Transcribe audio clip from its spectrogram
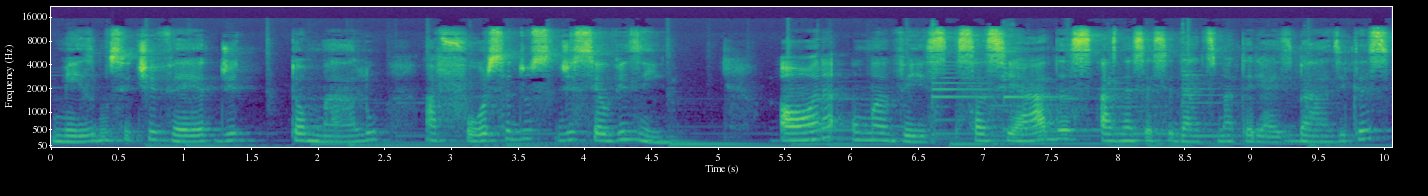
mesmo se tiver de tomá-lo à força de seu vizinho. Ora, uma vez saciadas as necessidades materiais básicas,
